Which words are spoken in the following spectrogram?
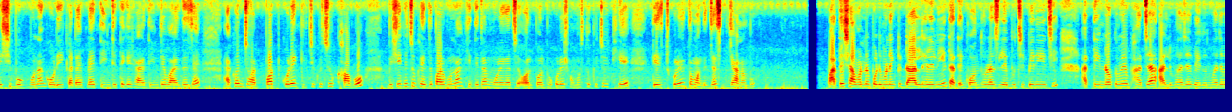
বেশি বকবো না ঘড়ি কাটায় প্রায় তিনটে থেকে সাড়ে তিনটে বাজতে যায়। এখন ঝটপট করে কিছু কিছু খাব। বেশি কিছু খেতে পারব না, খিদেটা মরে গেছে। অল্প অল্প করে সমস্ত কিছু খেয়ে টেস্ট করে তোমাদের জাস্ট জানাব। পাতে সামান্য পরিমাণে একটু ডাল ঢেলে নিয়ে তাতে গন্ধরাজ লেবু চিপে নিয়েছি আর তিন রকমের ভাজা, আলু ভাজা, বেগুন ভাজা,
